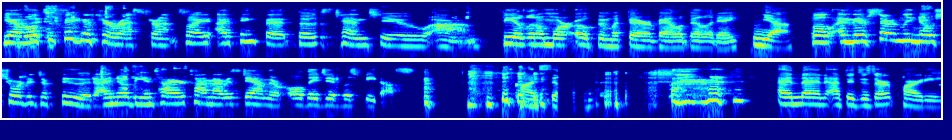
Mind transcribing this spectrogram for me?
yeah, well, it's a signature restaurant, so I, I think that those tend to um, be a little more open with their availability. Yeah. Well, and there's certainly no shortage of food. I know the entire time I was down there, all they did was feed us constantly. and then at the dessert party,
